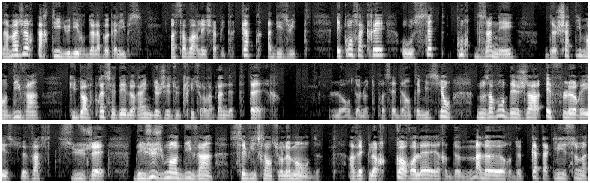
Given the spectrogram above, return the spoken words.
La majeure partie du livre de l'Apocalypse, à savoir les chapitres 4 à 18, est consacrée aux sept courtes années de châtiment divin qui doivent précéder le règne de Jésus-Christ sur la planète Terre. Lors de notre précédente émission, nous avons déjà effleuré ce vaste sujet des jugements divins sévissant sur le monde, avec leurs corollaires de malheurs, de cataclysmes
